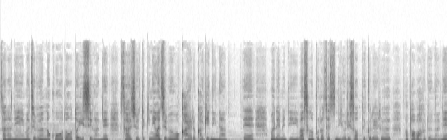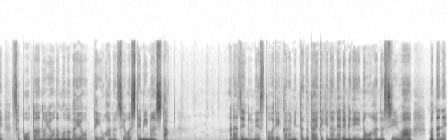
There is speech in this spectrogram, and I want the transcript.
さらに、まあ、自分の行動と意思がね最終的には自分を変える鍵になっで、まあ、レメディはそのプロセスに寄り添ってくれる、まあ、パワフルなねサポーターのようなものだよっていうお話をしてみました。アラジンのねストーリーから見た具体的なねレメディのお話はまたね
